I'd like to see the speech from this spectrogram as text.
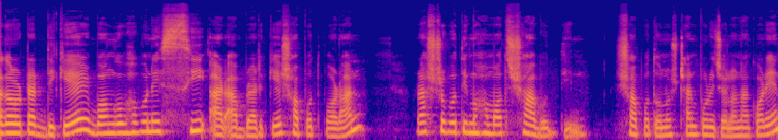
এগারোটার দিকে বঙ্গভবনে সি আর আবরারকে শপথ পড়ান রাষ্ট্রপতি মোহাম্মদ শাহাবুদ্দিন। শপথ অনুষ্ঠান পরিচালনা করেন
